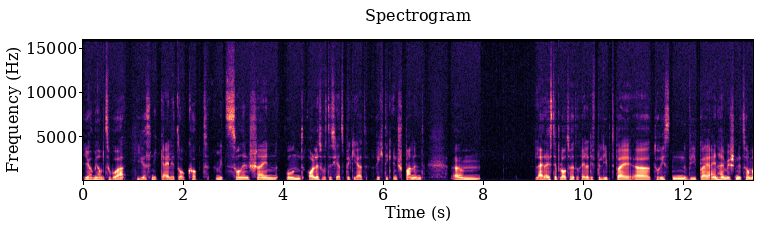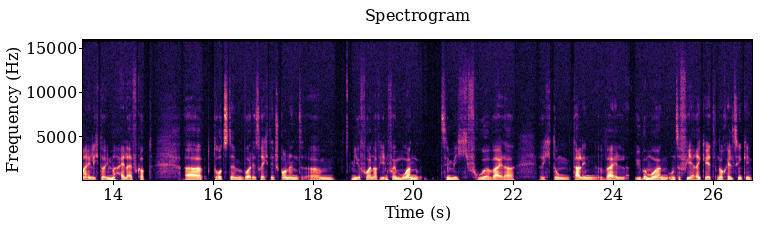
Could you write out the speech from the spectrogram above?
Ja, wir haben zwei irrsinnig geile Tage gehabt mit Sonnenschein und alles, was das Herz begehrt, richtig entspannend. Ähm, leider ist der Platz halt relativ beliebt bei äh, Touristen wie bei Einheimischen. Jetzt haben wir eigentlich da immer Highlife gehabt. Äh, trotzdem war das recht entspannend. Ähm, wir fahren auf jeden Fall morgen ziemlich früh weiter Richtung Tallinn, weil übermorgen unsere Fähre geht nach Helsinki.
